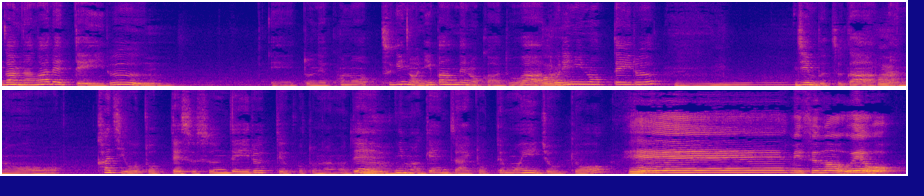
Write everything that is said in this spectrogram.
が流れている、えーとね、この次の2番目のカードは、はい、鳥に乗っている人物が、はい、あの舵を取って進んでいるっていうことなので、うん、今現在とってもいい状況。へえ水の上を。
